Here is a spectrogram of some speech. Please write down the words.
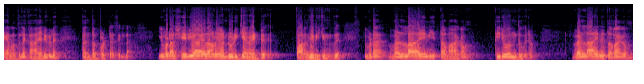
കേരളത്തിലെ കായലുകൾ ബന്ധപ്പെട്ട ജില്ല. ഇവിടെ ശരിയായതാണ് കണ്ടുപിടിക്കാനായിട്ട് പറഞ്ഞിരിക്കുന്നത്. ഇവിടെ വെള്ളായനി തടാകം തിരുവനന്തപുരം. വെള്ളായനി തടാകം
